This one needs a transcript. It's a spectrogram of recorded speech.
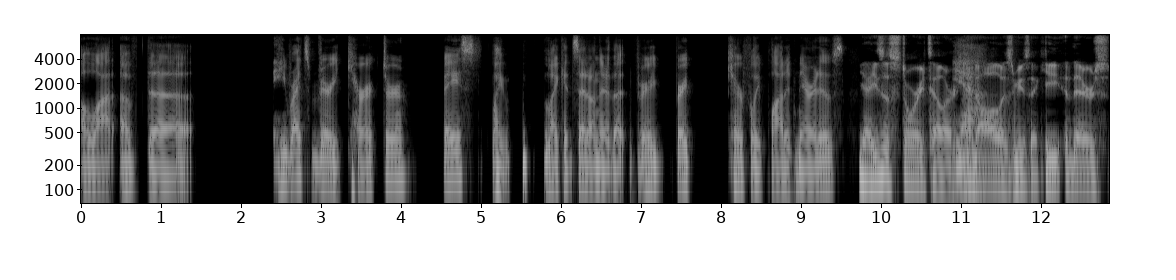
a lot of the he writes very character based like like it said on there that very very carefully plotted narratives Yeah, he's a storyteller in all his music. He there's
